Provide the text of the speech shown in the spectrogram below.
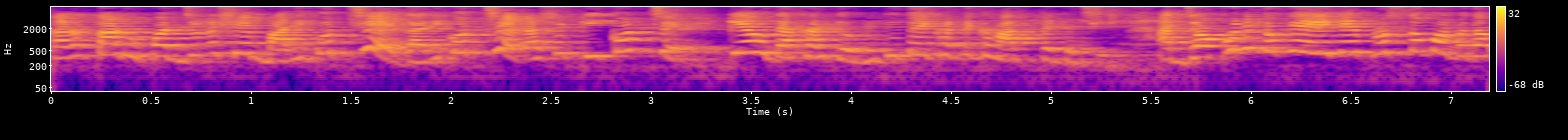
কারণ তার উপার্জনে সে বাড়ি করছে, গাড়ি করছে, না সে কী করছে, কেউ দেখার কেউ নেই। তুই তো এখান থেকে হাত পেতেছিস। আর যখনই তোকে এই নিয়ে প্রশ্ন করবে তখনই ওর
